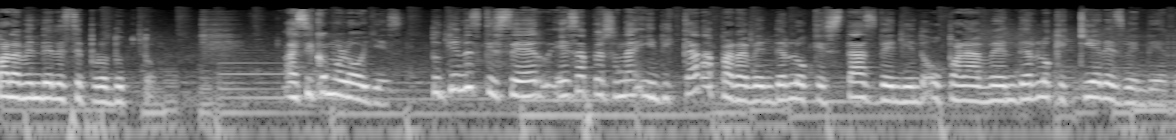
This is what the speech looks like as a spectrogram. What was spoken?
para vender ese producto. Así como lo oyes, tú tienes que ser esa persona indicada para vender lo que estás vendiendo o para vender lo que quieres vender.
